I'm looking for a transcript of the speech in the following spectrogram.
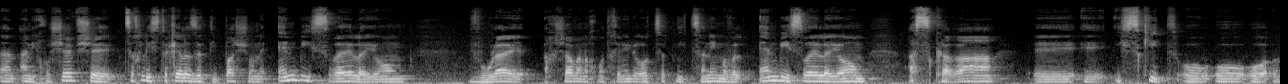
אני חושב שצריך להסתכל על זה טיפה שונה. אין בישראל היום, ואולי עכשיו אנחנו מתחילים לראות קצת ניצנים, אבל אין בישראל היום השכרה אה, אה, עסקית או, או, או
